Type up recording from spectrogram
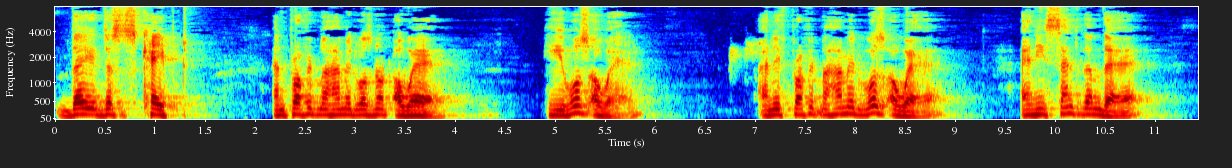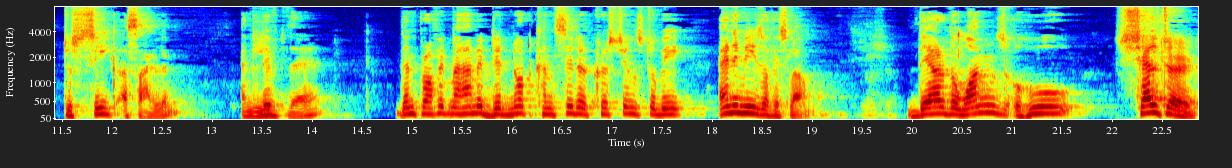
they just escaped and Prophet Muhammad was not aware. He was aware. And if Prophet Muhammad was aware and he sent them there to seek asylum and lived there, then Prophet Muhammad did not consider Christians to be enemies of Islam. They are the ones who sheltered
